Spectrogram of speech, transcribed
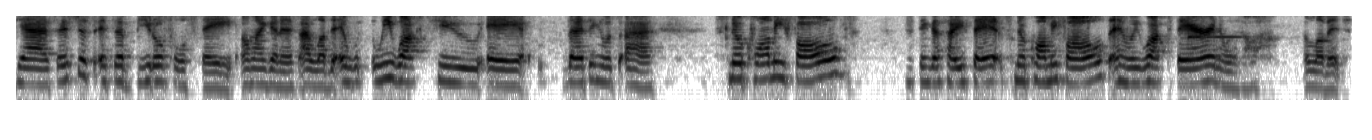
Yes, it's just it's a beautiful state. Oh my goodness, I loved it. And we walked to a, I think it was uh, Snoqualmie Falls. I think that's how you say it, Snoqualmie Falls, and we walked there, and it was oh, I love it.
